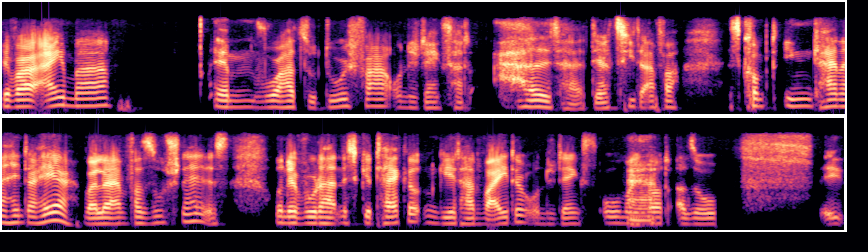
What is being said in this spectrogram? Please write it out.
der war einmal, ähm, wo er halt so durchfahrt und du denkst halt, Alter, der zieht einfach, es kommt ihm keiner hinterher, weil er einfach so schnell ist. Und er wurde halt nicht getackelt und geht halt weiter und du denkst, oh mein ja. Gott, also ich,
